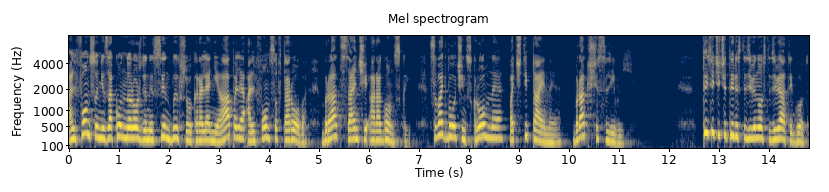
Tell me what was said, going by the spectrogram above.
Альфонсо – незаконно рожденный сын бывшего короля Неаполя Альфонса II, брат Санчи Арагонской. Свадьба очень скромная, почти тайная, брак счастливый. 1499 год.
